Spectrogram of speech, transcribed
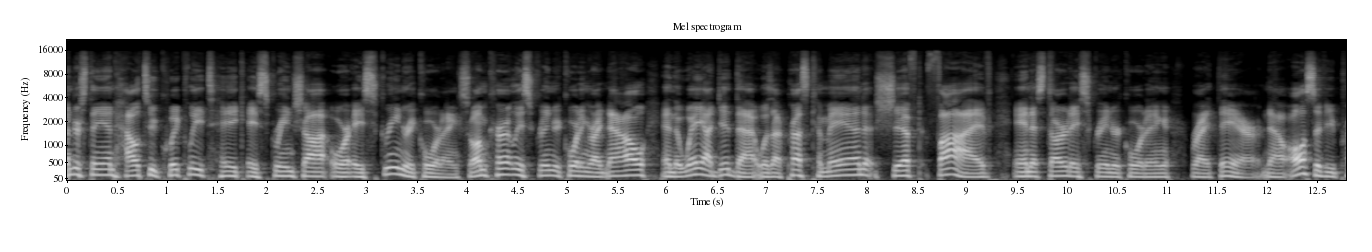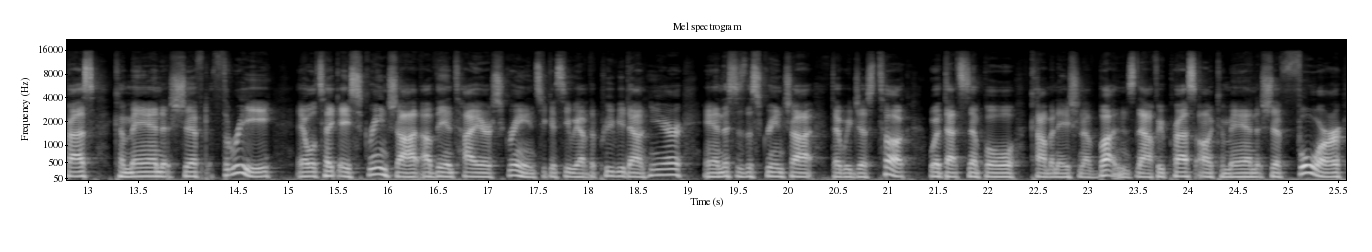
understand how to quickly take a screenshot or a screen recording. So I'm currently screen recording right now, and the way I did that was I pressed Command Shift 5 and it started a screen recording right there. Now also if you press Command Shift 3, it will take a screenshot of the entire screen. So you can see we have the preview down here, and this is the screenshot that we just took with that simple combination of buttons. Now, if we press on Command Shift 4,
